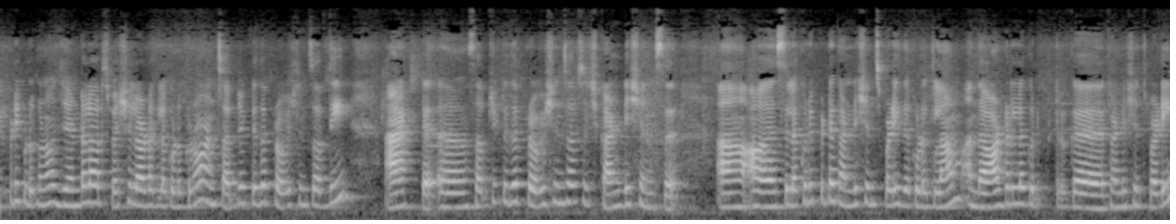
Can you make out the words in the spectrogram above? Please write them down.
எப்படி கொடுக்கணும்? ஜென்ரல் ஆர் ஸ்பெஷல் ஆர்டரில் கொடுக்கணும். And subject to the provisions of the act subject to the provisions of such conditions சில குறிப்பிட்ட கண்டிஷன்ஸ் படி இதை கொடுக்கலாம். அந்த ஆர்டரில் குறிப்பிட்டிருக்க கண்டிஷன்ஸ் படி.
